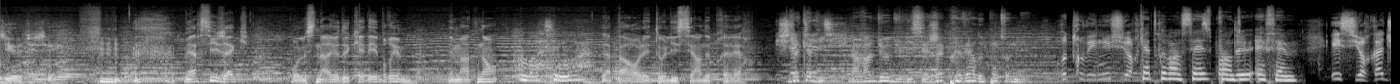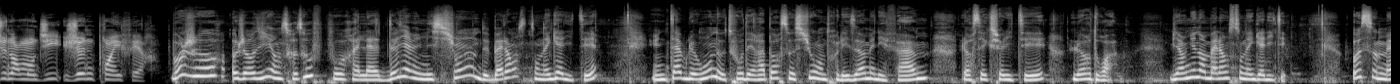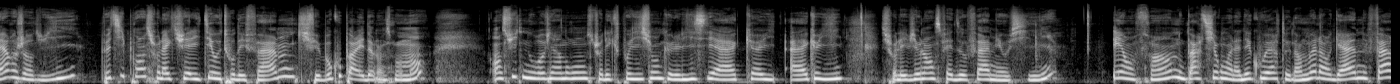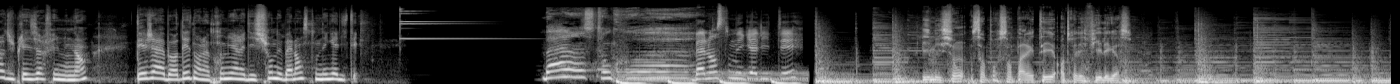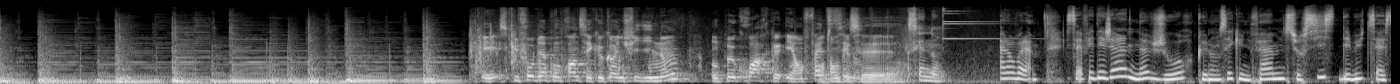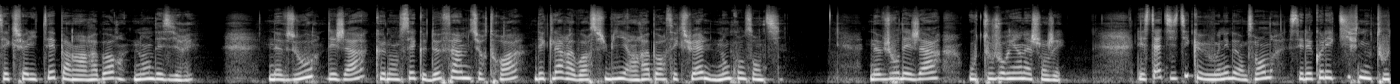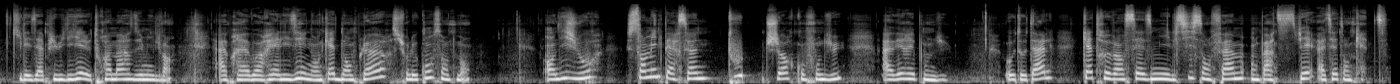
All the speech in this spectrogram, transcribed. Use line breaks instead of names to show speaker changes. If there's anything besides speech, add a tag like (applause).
gros yeux, tu sais. (laughs)
Merci Jacques pour le scénario de Quai des Brumes. Et maintenant,
Embrassez-moi.
la parole est au lycéen de Prévert.
Jacques la radio du lycée Jacques Prévert de Pont-Audemer.
Retrouvez-nous sur
96.2 FM.
et sur Radio Normandie jeune.fr.
Bonjour, aujourd'hui on se retrouve pour la deuxième émission de Balance ton égalité, une table ronde autour des rapports sociaux entre les hommes et les femmes, leur sexualité, leurs droits. Bienvenue dans Balance ton égalité. Au sommaire aujourd'hui, petit point sur l'actualité autour des femmes, qui fait beaucoup parler d'elle en ce moment. Ensuite, nous reviendrons sur l'exposition que le lycée a, accueilli, a accueillie sur les violences faites aux femmes et aux filles. Et enfin, nous partirons à la découverte d'un nouvel organe, phare du plaisir féminin, déjà abordé dans la première édition de Balance ton égalité.
Balance ton quoi?
Balance ton égalité.
Émission 100% parité entre les filles et les garçons.
Et ce qu'il faut bien comprendre, c'est que quand une fille dit non, on peut croire que. Et en fait, c'est non.
c'est.
C'est non.
Alors voilà, ça fait déjà 9 jours que l'on sait qu'une femme sur 6 débute sa sexualité par un rapport non désiré. 9 jours déjà que l'on sait que 2 femmes sur 3 déclarent avoir subi un rapport sexuel non consenti. 9 jours déjà où toujours rien n'a changé. Les statistiques que vous venez d'entendre, c'est le collectif Nous Toutes qui les a publiées le 3 mars 2020, après avoir réalisé une enquête d'ampleur sur le consentement. En 10 jours, 100 000 personnes, toutes genres confondus, avaient répondu. Au total, 96 600 femmes ont participé à cette enquête.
